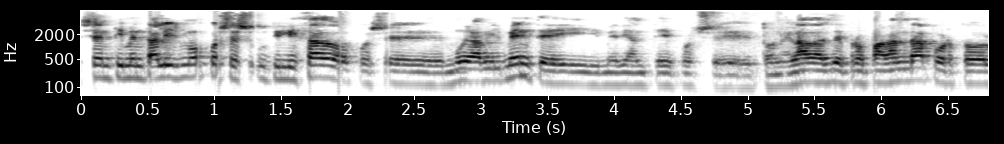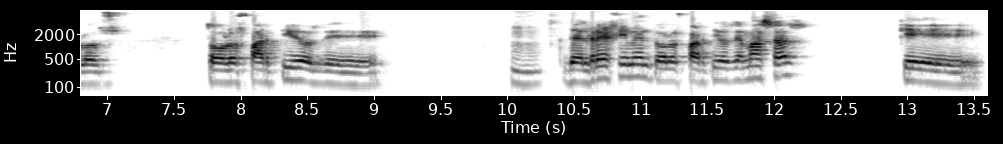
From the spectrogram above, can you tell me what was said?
sentimentalismo pues es utilizado pues muy hábilmente y mediante pues toneladas de propaganda por todos los todos los partidos de, del régimen, todos los partidos de masas que,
